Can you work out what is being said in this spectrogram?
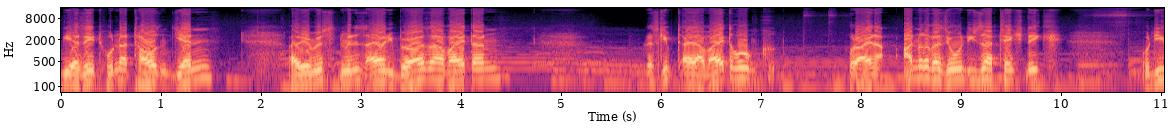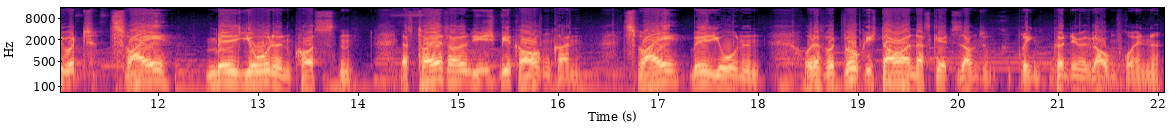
wie ihr seht, 100.000 Yen. Also wir müssten mindestens einmal die Börse erweitern. Es gibt eine Erweiterung oder eine andere Version dieser Technik. Und die wird 2 Millionen kosten. Das teuerste, was man in diesem Spiel kaufen kann. 2 Millionen. Und das wird wirklich dauern, das Geld zusammenzubringen. Könnt ihr mir glauben, Freunde.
